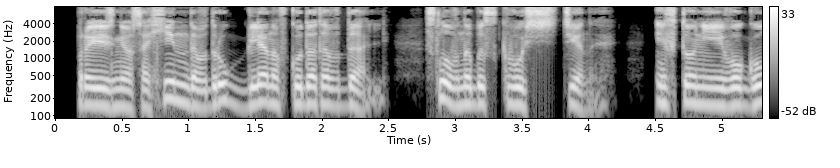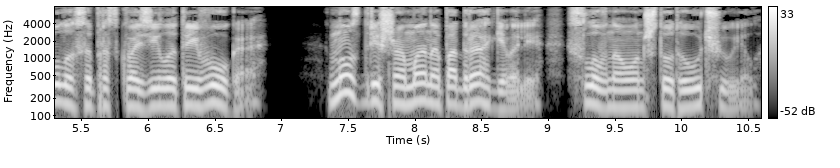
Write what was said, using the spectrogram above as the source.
— произнес Ахинда, вдруг глянув куда-то вдаль, словно бы сквозь стены, и в тоне его голоса просквозила тревога. Ноздри шамана подрагивали, словно он что-то учуял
